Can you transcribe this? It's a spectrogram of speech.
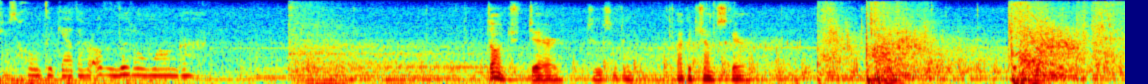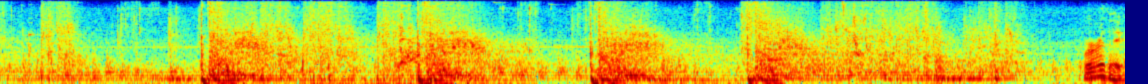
Just hold together a little longer. Don't you dare do something like a jump scare. Where are they?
